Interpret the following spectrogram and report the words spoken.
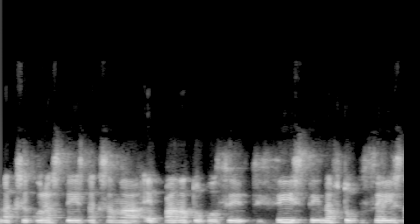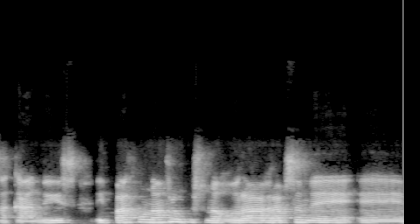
να ξεκουραστείς, να ξαναεπανατοποθετηθείς τι είναι αυτό που θέλεις να κάνεις. Υπάρχουν άνθρωποι που στην αγορά γράψανε, ε,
